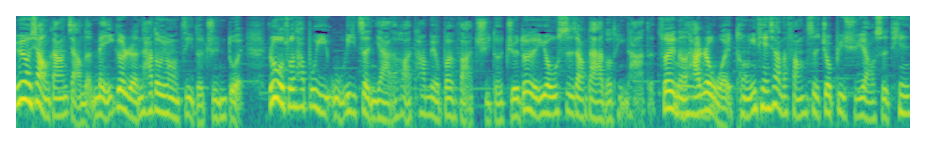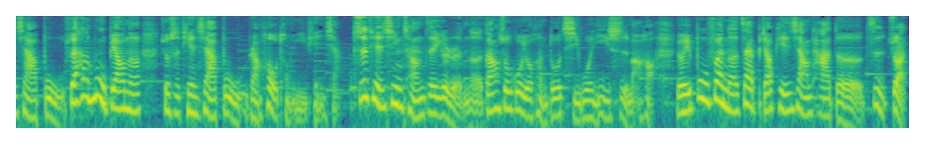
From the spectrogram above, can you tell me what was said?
因为像我刚刚讲的，每一个人他都拥有自己的军队。如果说他不以武力镇压的话，他没有办法取得绝对的优势，让大家都听他的。所以呢，他认为统一天下的方式就必须要是天下不武。所以他的目标呢，就是天下不武，然后统一天下。织田信长这个人呢，刚刚说过有很多奇闻异事嘛，哈，有一部分。呢，在比较偏向他的自传，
